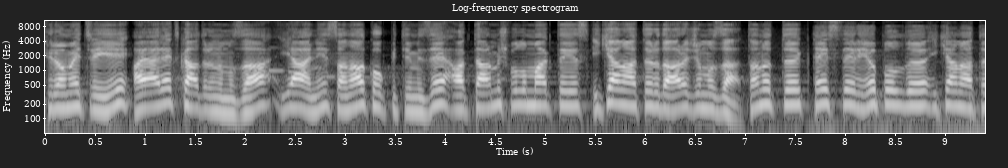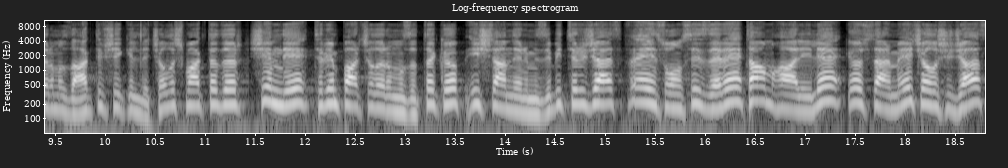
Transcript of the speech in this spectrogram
kilometreyi hayalet kadranımıza yani sanal kokpitimize aktarmış bulunmaktayız. İki anahtarı da aracımıza tanıttık. Testleri yapıldı. İki anahtarımız da aktif şekilde çalışmaktadır. Şimdi trim parçalarımızı takıp işlemlerimizi bitireceğiz ve en son sizlere tam haliyle göstermeye çalışacağız.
